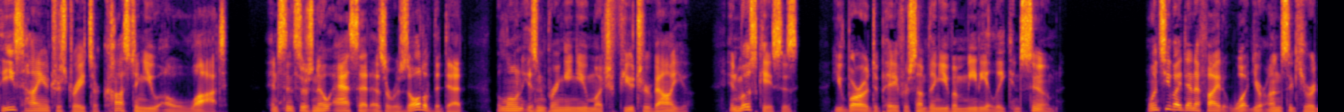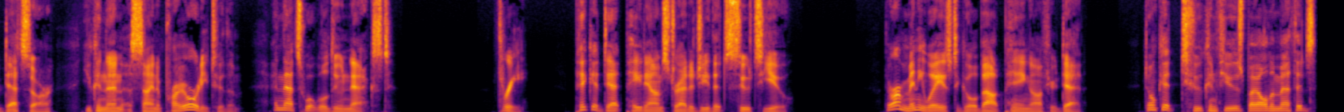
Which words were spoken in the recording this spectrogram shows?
These high interest rates are costing you a lot and since there's no asset as a result of the debt, the loan isn't bringing you much future value. In most cases, you've borrowed to pay for something you've immediately consumed. Once you've identified what your unsecured debts are, you can then assign a priority to them, and that's what we'll do next. 3. Pick a debt paydown strategy that suits you. There are many ways to go about paying off your debt. Don't get too confused by all the methods,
